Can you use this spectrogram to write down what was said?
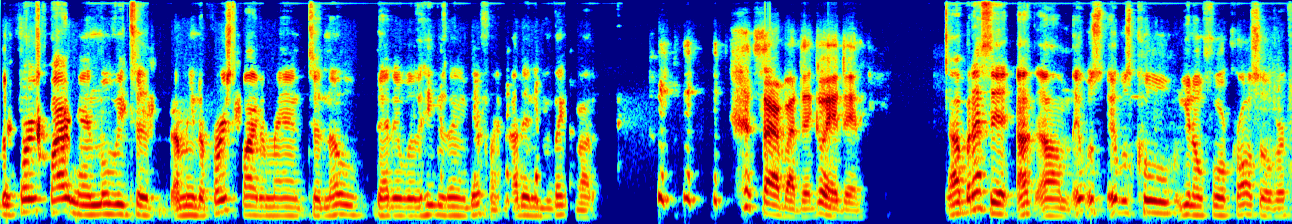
the first Spider-Man movie to. I mean, the first Spider-Man to know that it was he was any different. I didn't even think about it. Sorry about that. Go ahead, Danny. Uh, but that's it. I, um, it was it was cool, you know, for a crossover.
